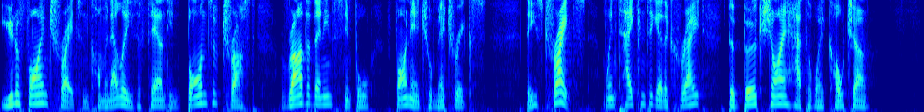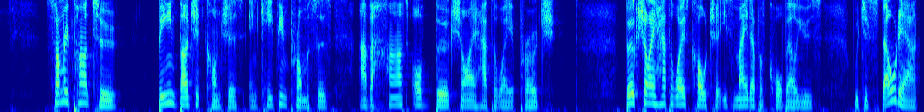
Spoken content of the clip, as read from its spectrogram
unifying traits and commonalities are found in bonds of trust rather than in simple financial metrics. These traits, when taken together, create the Berkshire Hathaway culture. Summary Part 2 being budget conscious and keeping promises are the heart of Berkshire Hathaway approach. Berkshire Hathaway's culture is made up of core values, which is spelled out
